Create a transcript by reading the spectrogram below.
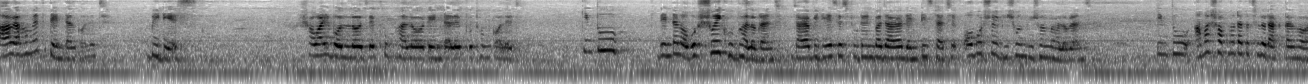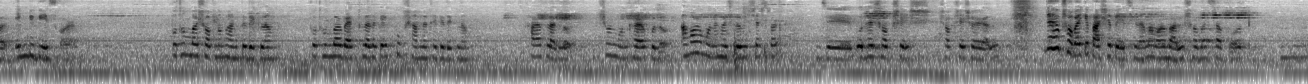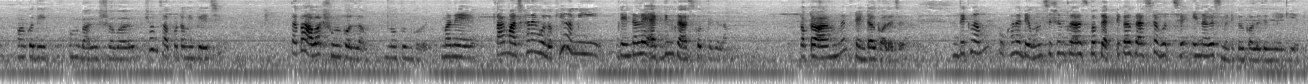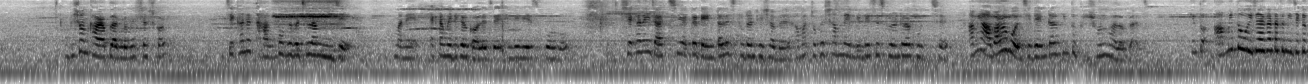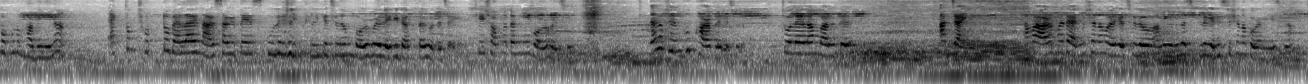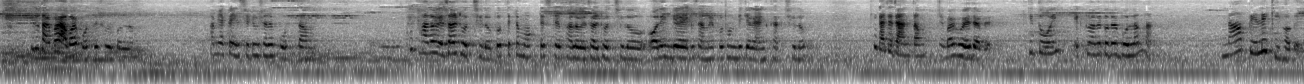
আর আহমেদ ডেন্টাল কলেজ বিডিএস সবাই বলল যে, খুব ভালো ডেন্টালের প্রথম কলেজ কিন্তু ডেন্টাল অবশ্যই খুব ভালো ব্রাঞ্চ যারা বিডিএস এর স্টুডেন্ট বা যারা ডেন্টিস্ট আছে, অবশ্যই ভীষণ ভীষণ ভালো ব্রাঞ্চ কিন্তু আমার স্বপ্নটা তো ছিল ডাক্তার হওয়ার এমবিবিএস করার। প্রথমবার স্বপ্ন ভাঙতে দেখলাম, প্রথমবার ব্যর্থতাটাকে খুব সামনে থেকে দেখলাম। খারাপ লাগল, ভীষণ মন খারাপ হলো। আমারও মনে হয়েছিল, বিশ্বাস কর, যে বোধহয় সব শেষ সব শেষ হয়ে গেল। যাই হোক, সবাইকে পাশে পেয়েছিলাম, আমার বাড়ির সবার সাপোর্ট অর্কদীপ আমার বাড়ির সবার ভীষণ সাপোর্ট আমি পেয়েছি। তারপর আবার শুরু করলাম নতুন করে। মানে তার মাঝখানে হলো কি, আমি ডেন্টালে একদিন ক্লাস করতে গেলাম ডক্টর আহমেদ ডেন্টাল কলেজে দেখলাম ওখানে ডেমনস্ট্রেশন ক্লাস বা প্র্যাকটিক্যাল ক্লাসটা হচ্ছে এনআরএস মেডিকেল কলেজে নিয়ে গিয়ে। ভীষণ খারাপ লাগল, বিশ্বাস কর। যেখানে থাকব ভেবেছিলাম নিজে মানে একটা মেডিকেল কলেজে এমবিবিএস পড়ব সেখানেই যাচ্ছি একটা ডেন্টালের স্টুডেন্ট হিসাবে। আমার চোখের সামনে এমবিবিএস স্টুডেন্টরা ঘুরছে। আমি আবারও বলছি ডেন্টাল কিন্তু ভীষণ ভালো ব্রাঞ্চ কিন্তু আমি তো ওই জায়গাটাতে নিজেকে কখনো ভাবিনি না। একদম ছোট্টবেলায় নার্সারিতে স্কুলে লিখতে লিখেছিলাম, বড় হয়ে লেডি ডাক্তার হতে চাই। সেই স্বপ্নটা নিয়েই বড় হয়েছি। যাই হোক, সেদিন খুব খারাপ লেগেছিল। চলে এলাম বাড়িতে। আর যাইনি। আমার আর মধ্যে অ্যাডমিশনও হয়ে গেছিল। আমি ইউনিভার্সিটিতে রেজিস্ট্রেশনও করে নিয়েছিলাম। কিন্তু তারপর আবার পড়তে শুরু করলাম। আমি একটা ইনস্টিটিউশনে পড়তাম। খুব ভালো রেজাল্ট হচ্ছিল। প্রত্যেকটা মক টেস্টে ভালো রেজাল্ট হচ্ছিল। অল ইন্ডিয়া এক্সামে প্রথম দিকে র্যাঙ্ক থাকছিল। ঠিক আছে, জানতাম। এবার হয়ে যাবে। কিন্তু ওই একটু আগে তোদের বললাম না? না পেলে কি হবে?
